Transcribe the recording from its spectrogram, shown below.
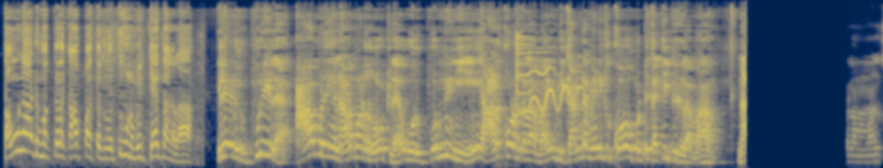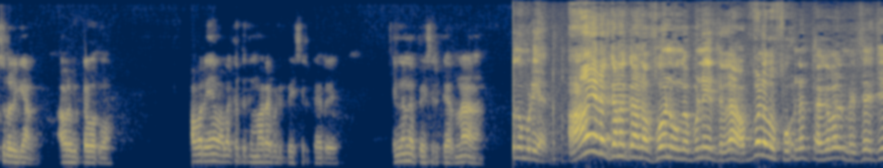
தமிழ்நாடு மக்களை காப்பாத்துறது வரைக்கும் உன்னை போய் கேட்டாங்களா? இல்ல எனக்கு புரியல. ஆம்பளைங்க நடமாட ரோட்ல ஒரு பொண்ணு நீ அடக்கோடக்கலாமா இப்படி கண்ட மேனிக்கு கோவப்பட்டு கத்திட்டு இருக்கலாமா? இப்போ நம்ம மன்சூர் அலிகான் அவர்கிட்ட வருவோம். அவர் ஏன் வழக்கத்துக்கு மாற இப்படி பேசியிருக்காரு? என்னென்ன பேசியிருக்காருன்னா கொடுக்க முடியாது. ஆயிரக்கணக்கான ஃபோன் உங்கள் புண்ணியத்தில் அவ்வளவு ஃபோனு தகவல் மெசேஜ்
